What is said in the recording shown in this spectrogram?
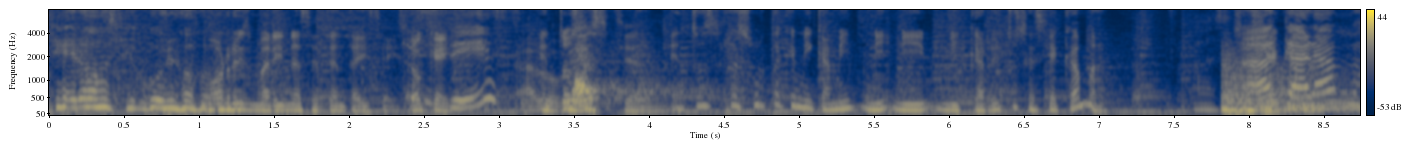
cero seguro. Morris Marina 76. Ok. ¿Sí? Entonces, entonces resulta que mi, cami- mi, mi- mi carrito se hacía cama. Ah, caramba.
